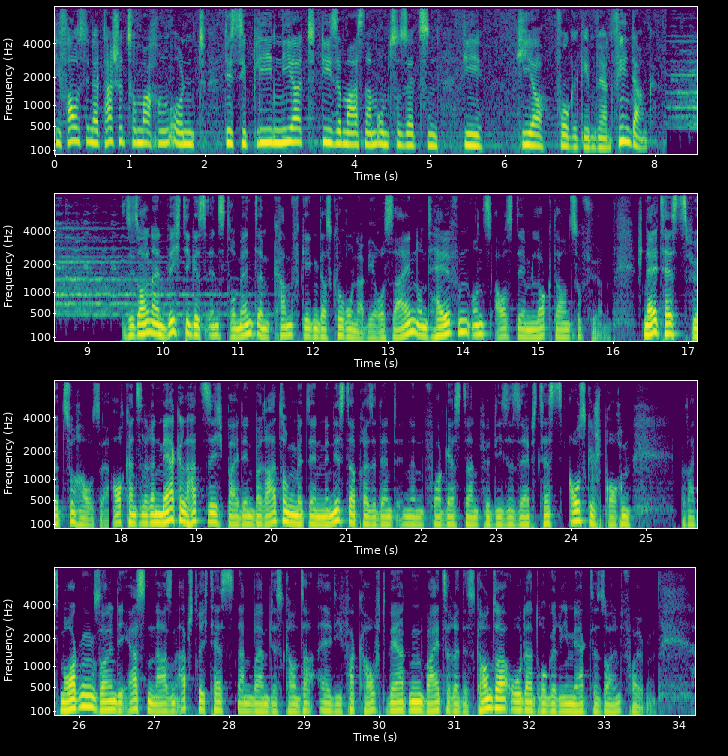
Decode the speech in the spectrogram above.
die Faust in der Tasche zu machen und diszipliniert diese Maßnahmen umzusetzen, die hier vorgegeben werden. Vielen Dank. Sie sollen ein wichtiges Instrument im Kampf gegen das Coronavirus sein und helfen, uns aus dem Lockdown zu führen. Schnelltests für zu Hause. Auch Kanzlerin Merkel hat sich bei den Beratungen mit den Ministerpräsidentinnen vorgestern für diese Selbsttests ausgesprochen. Bereits morgen sollen die ersten Nasenabstrichtests dann beim Discounter Aldi verkauft werden. Weitere Discounter oder Drogeriemärkte sollen folgen.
